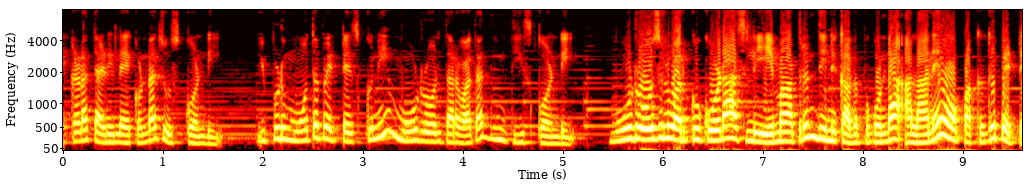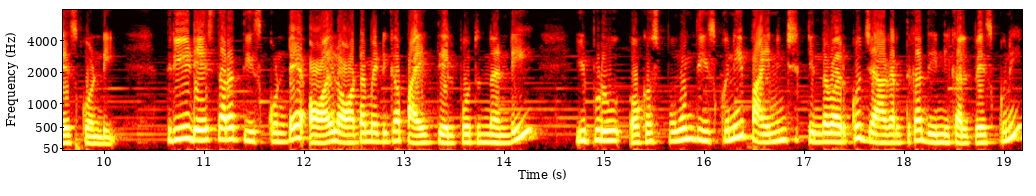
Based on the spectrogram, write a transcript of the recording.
ఎక్కడ తడి లేకుండా చూసుకోండి. ఇప్పుడు మూత పెట్టేసుకుని మూడు రోజుల తర్వాత దీన్ని తీసుకోండి. మూడు రోజుల వరకు కూడా అసలు ఏమాత్రం దీన్ని కదపకుండా అలానే ఓ పక్కకి పెట్టేసుకోండి. త్రీ డేస్ తర్వాత తీసుకుంటే ఆయిల్ ఆటోమేటిక్గా పైకి తేలిపోతుందండి. ఇప్పుడు ఒక స్పూన్ తీసుకుని పైనుంచి కింద వరకు జాగ్రత్తగా దీన్ని కలిపేసుకుని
